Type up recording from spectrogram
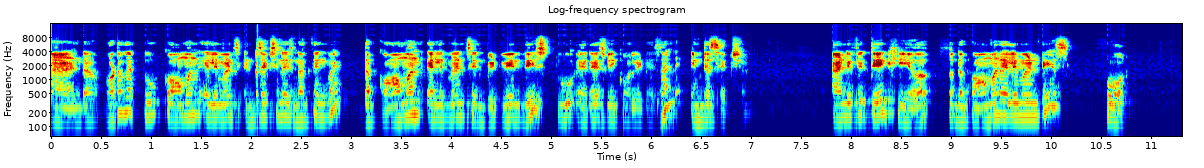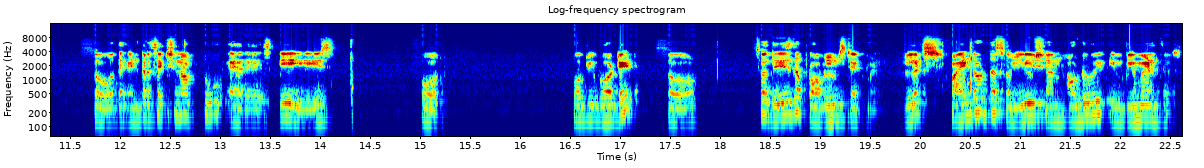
and uh, what are the two common elements? Intersection is nothing but the common elements in between these two arrays we call it as an intersection. And if you take here so the common element is 4 so the intersection of two arrays is 4 hope you got it? So so this is the problem statement. Let's find out the solution. How do we implement this?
